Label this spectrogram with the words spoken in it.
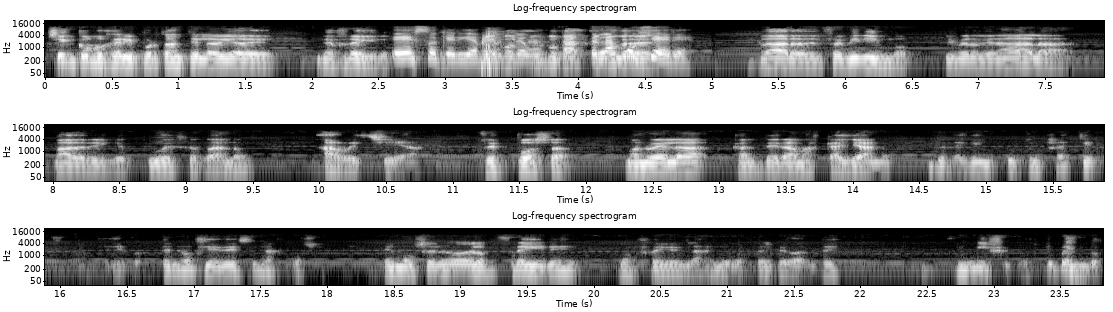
Cinco mujeres importantes en la vida de, de Freire. Eso quería preguntarte, las mujeres. claro, del feminismo. Primero que nada, la madre que tuve Serrano Arrechea, su esposa Manuela Caldera Mascayano. ¿sabes qué? tenemos que decir las cosas. El mausoleo de los Freires, los Freire Layo, los Freire Valdés, magnífico, estupendo.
